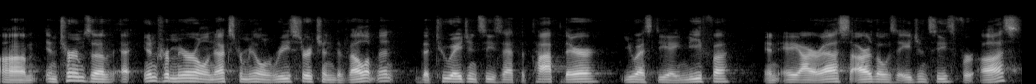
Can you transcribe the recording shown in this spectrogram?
Um, in terms of uh, intramural and extramural research and development, the two agencies at the top there, USDA NIFA and ARS, are those agencies for us.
